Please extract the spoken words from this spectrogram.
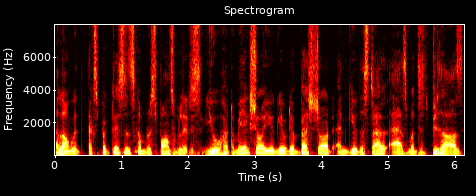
along with expectations come responsibilities. You have to make sure you give your best shot and give the style as much as pizzazz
